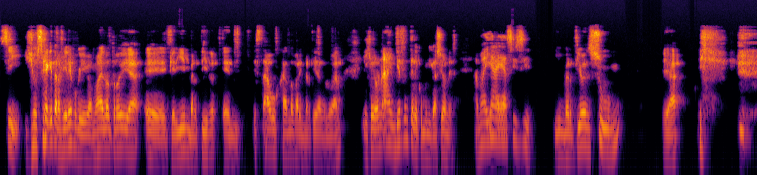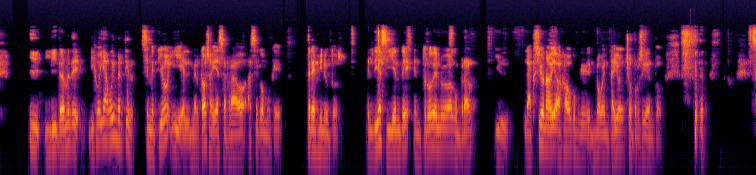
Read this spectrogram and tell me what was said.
Sí, yo sé a qué te refieres porque mi mamá el otro día eh, quería invertir en... Estaba buscando para invertir en algún lugar. Le dijeron, ah, invierte en telecomunicaciones. Mamá, ya, ya, sí, sí. Invirtió en Zoom, ¿ya? Y, literalmente dijo, ya, voy a invertir. Se metió y el mercado se había cerrado hace como que tres minutos. El día siguiente entró de nuevo a comprar y la acción había bajado como que 98%.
